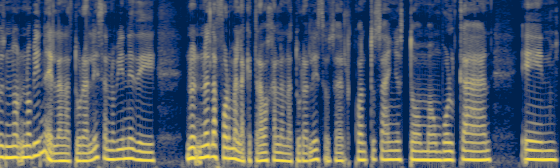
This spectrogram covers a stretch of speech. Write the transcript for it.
pues no, no viene de la naturaleza, no viene de, no, no es la forma en la que trabaja la naturaleza, o sea, cuántos años toma un volcán en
